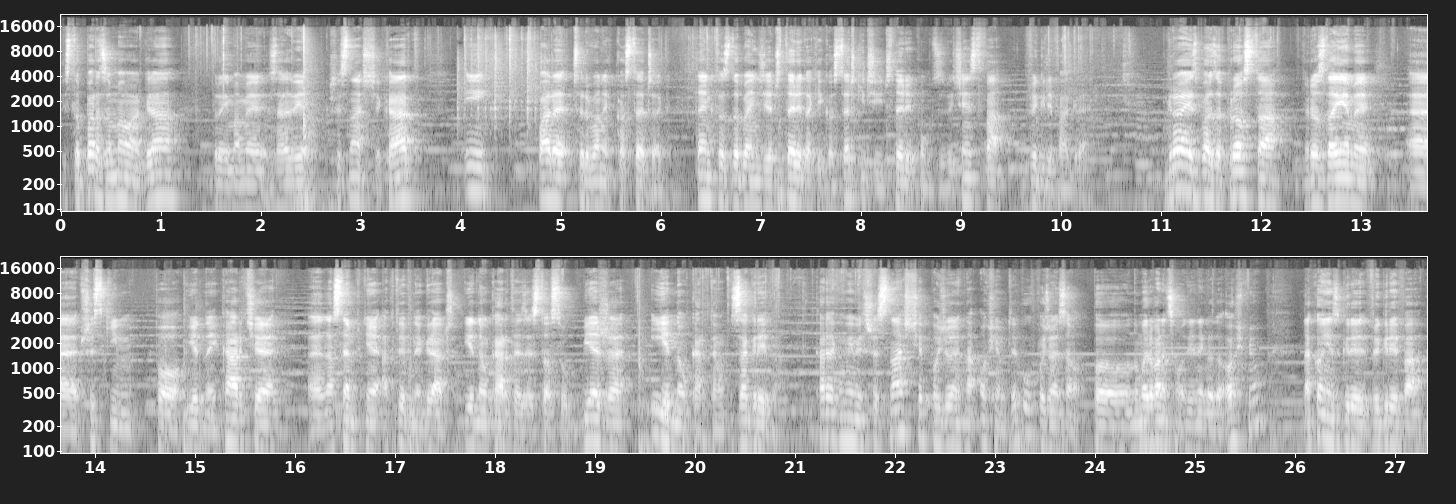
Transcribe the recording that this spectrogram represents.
Jest to bardzo mała gra, w której mamy zaledwie 16 kart i parę czerwonych kosteczek. Ten, kto zdobędzie 4 takie kosteczki, czyli 4 punkty zwycięstwa, wygrywa grę. Gra jest bardzo prosta. Rozdajemy e, wszystkim po jednej karcie. E, następnie aktywny gracz jedną kartę ze stosu bierze i jedną kartę zagrywa. Kart, jak mówimy, jest 16, podzielonych na 8 typów, podzielone są, ponumerowane są od 1 do 8. Na koniec gry wygrywa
